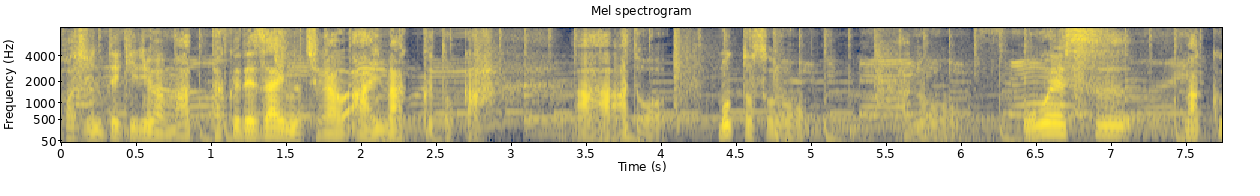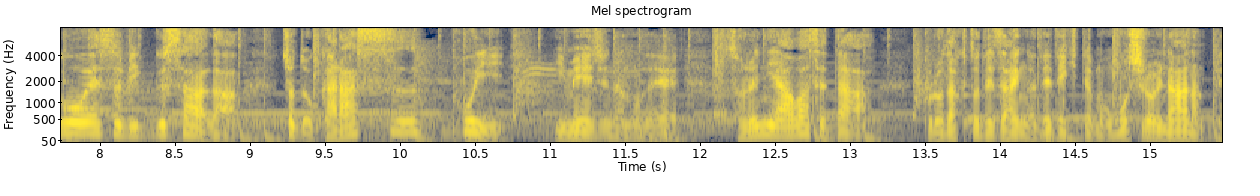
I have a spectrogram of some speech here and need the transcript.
個人的には全くデザインの違う iMac とかああともっとそのあの OS MacOS ビッグサーがちょっとガラスっぽいイメージなのでそれに合わせたプロダクトデザインが出てきても面白いななんて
